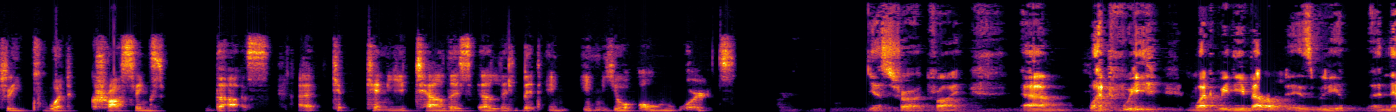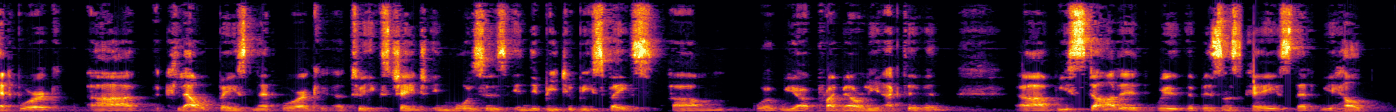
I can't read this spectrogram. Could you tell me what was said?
actually what Crossinx does. Uh, can, can you tell this a little bit in, in your own words? Yes, sure. I'll try. Um, what we what we developed is really a, a network, uh, a cloud-based network uh, to exchange invoices in the B2B space, um, where we are primarily active in. Uh, we started with the business case that we help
